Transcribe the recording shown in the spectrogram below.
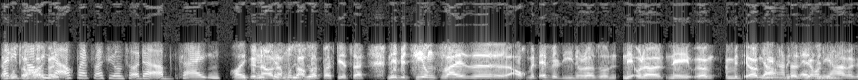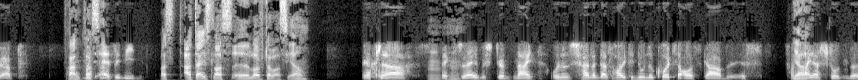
Da Weil die brauchen ja auch was, was sie uns heute Abend zeigen. Heute Genau, da muss auch was passiert sein. Nee, beziehungsweise auch mit Evelyn oder so. Nee, oder nee, irgend, mit irgendwen Ja, hat mit er sich auch in die. Haare gehabt. Frank, Mit was, Evelyn. was, ah, da ist was, äh, läuft da was, ja? Ja klar, Mhm. sexuell bestimmt. Nein. Und es ist schade, dass heute nur eine kurze Ausgabe ist. Von Ja? einer Stunde.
